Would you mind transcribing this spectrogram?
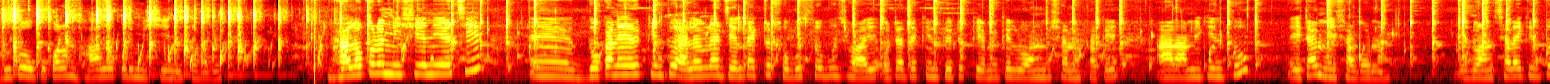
দুটো উপকরণ ভালো করে মিশিয়ে নিতে হবে। ভালো করে মিশিয়ে নিয়েছি। দোকানে কিন্তু অ্যালোভেরা জেলটা একটু সবুজ সবুজ হয়, ওটাতে কিন্তু একটু কেমিক্যাল রং মেশানো থাকে। আর আমি কিন্তু এটা মেশাবো না। রং ছাড়াই কিন্তু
